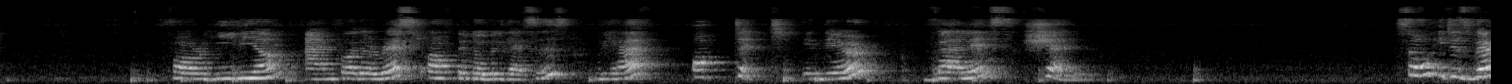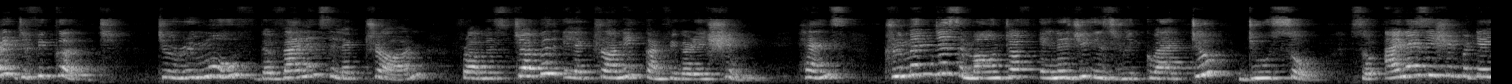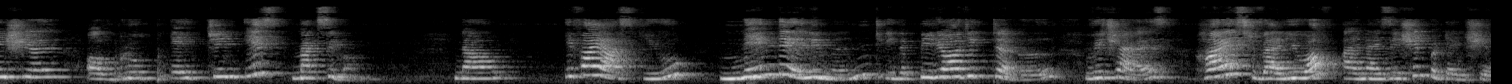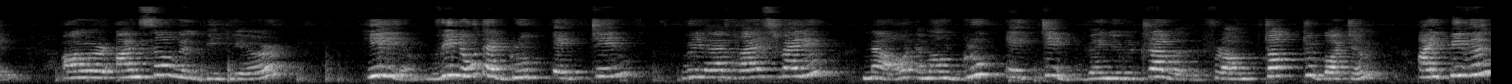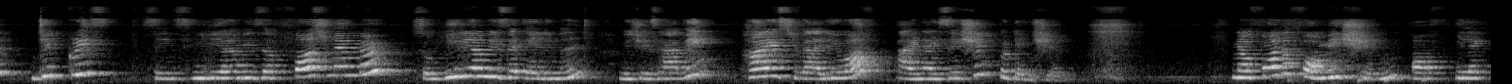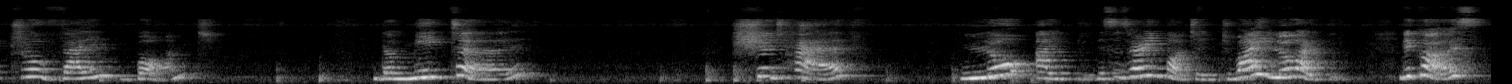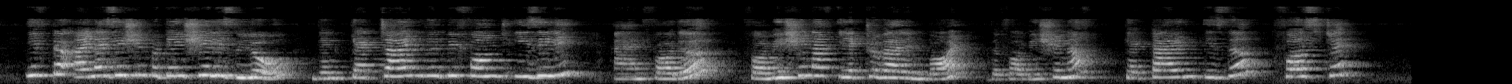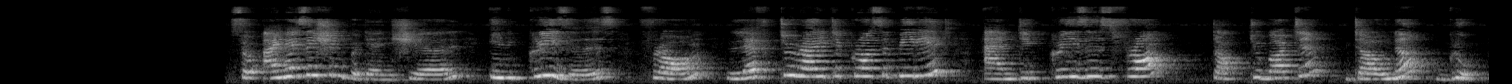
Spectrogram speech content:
for helium and for the rest of the noble gases, we have octet in their valence shell. So it is very difficult to remove the valence electron from a stable electronic configuration. Hence, tremendous amount of energy is required to do so. So, ionization potential of group 18 is maximum. Now, if I ask you, name the element in the periodic table which has highest value of ionization potential. Our answer will be here, helium. We know that group 18 will have highest value. Now, among group 18, when you will travel from top to bottom, IP will decrease since helium is the first member. So, helium is the element which is having highest value of ionization potential. Now for the formation of electrovalent bond, the metal should have low IP. This is very important. Why low IP? Because if the ionization potential is low, then cation will be formed easily and for the formation of electrovalent bond, the formation of cation is the first step. So ionization potential increases from left to right across a period and decreases from top to bottom down a group.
